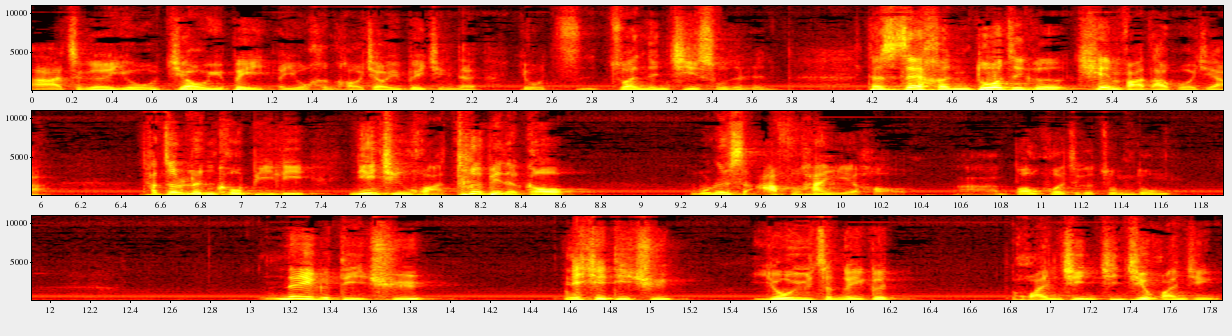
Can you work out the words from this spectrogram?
啊，这个有教育背有很好教育背景的，有专能技术的人，但是在很多这个欠发达国家，它这人口比例年轻化特别的高，无论是阿富汗也好，啊，包括这个中东，那个地区，那些地区，由于整个一个环境、经济环境，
